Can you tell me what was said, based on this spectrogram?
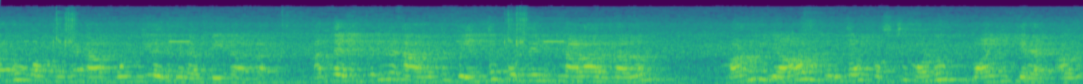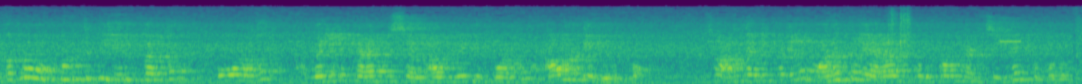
மனு வாங்குங்க நான் போயிட்டே இருக்கிறேன் அப்படின்னாங்க. அந்த அடிப்படையில் நான் வந்து இப்போ எந்த குறைஞ்சிருக்கு நாளாக இருந்தாலும் மனு யார் கொடுத்தாலும் ஃபஸ்ட்டு மனு வாங்கிக்கிறேன். அதுக்கப்புறம் அவங்க கொடுத்துட்டு இருக்கிறதும் போகிறதும் வெளியில் கிளம்பி செல் அவங்க வீட்டுக்கு போகிறதும் அவருடைய விருப்பம். ஸோ அந்த அடிப்படையில் மனுக்கள் யாராவது கொடுக்கணும்னு நினச்சிங்கன்னா இப்போ கொடுங்க.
